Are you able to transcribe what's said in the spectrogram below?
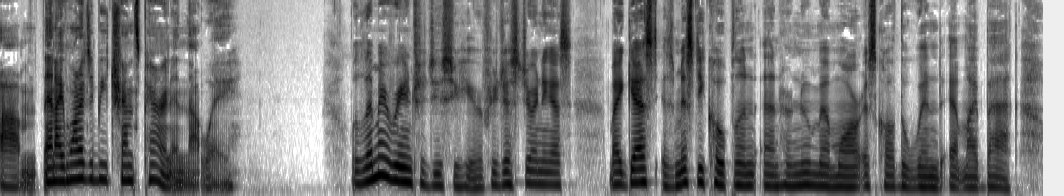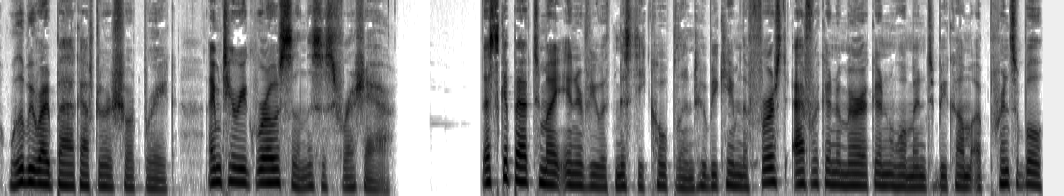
um, and I wanted to be transparent in that way. Well, let me reintroduce you here. If you're just joining us, my guest is Misty Copeland, and her new memoir is called The Wind at My Back. We'll be right back after a short break. I'm Terry Gross, and this is Fresh Air. Let's get back to my interview with Misty Copeland, who became the first African American woman to become a principal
